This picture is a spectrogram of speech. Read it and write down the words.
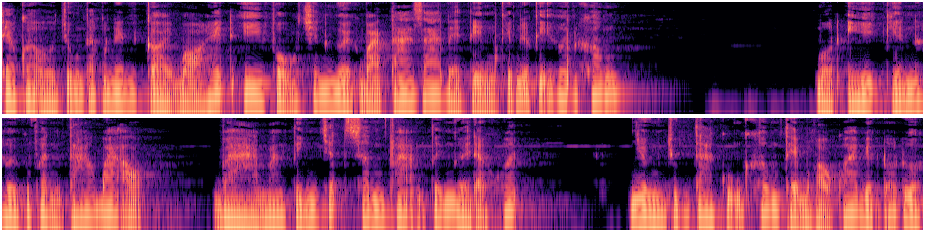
Theo cậu chúng ta có nên cởi bỏ hết y phục trên người của bà ta ra Để tìm kiếm cho kỹ hơn không? Một ý kiến hơi có phần táo bạo Và mang tính chất xâm phạm tới người đã khuất. Nhưng chúng ta cũng không thể bỏ qua việc đó được.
